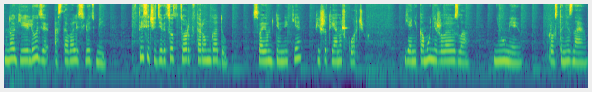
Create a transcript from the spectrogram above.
Многие люди оставались людьми. В 1942 году в своем дневнике пишет Януш Корчик. «Я никому не желаю зла, не умею, просто не знаю,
